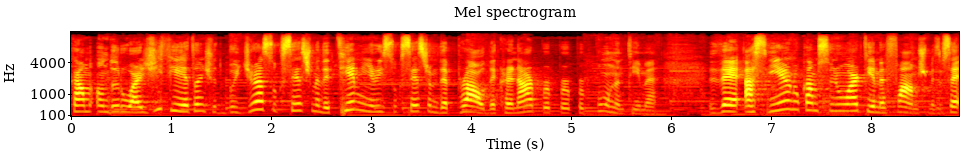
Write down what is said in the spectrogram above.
kam ëndërruar gjithë jetën që të bëj gjëra të suksesshme dhe të jem një njeri i suksesshëm dhe proud dhe krenar për për për punën time. Dhe asnjëherë nuk kam synuar të jem e famshme, sepse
